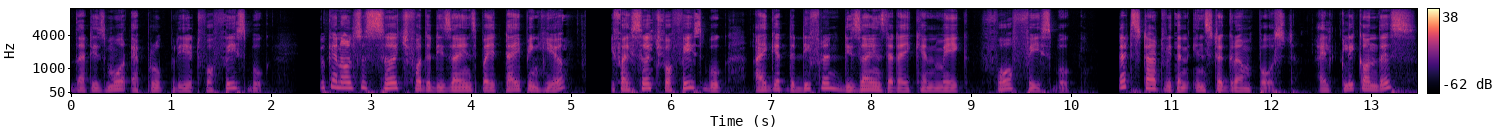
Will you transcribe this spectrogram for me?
that is more appropriate for Facebook. You can also search for the designs by typing here. If I search for Facebook, I get the different designs that I can make for Facebook. Let's start with an Instagram post. I'll click on this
